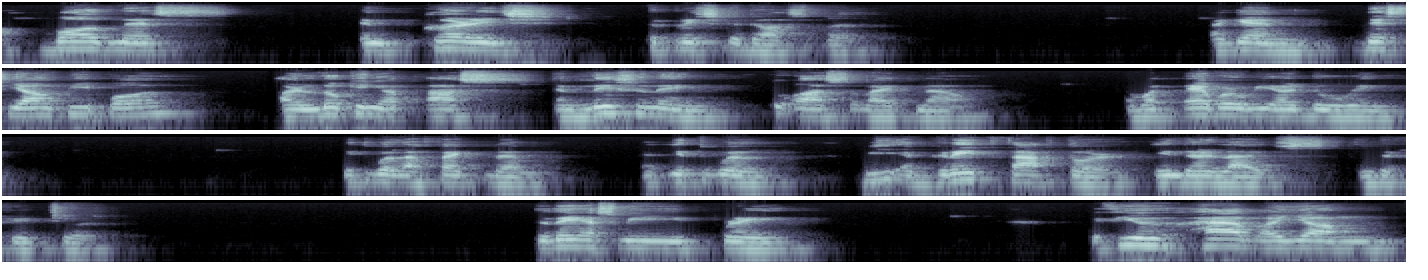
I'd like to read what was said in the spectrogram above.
of boldness and courage to preach the gospel. Again, these young people are looking at us and listening to us right now. And whatever we are doing, it will affect them and it will be a great factor in their lives in the future. Today, as we pray, if you have a young,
